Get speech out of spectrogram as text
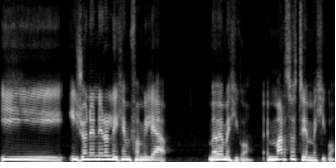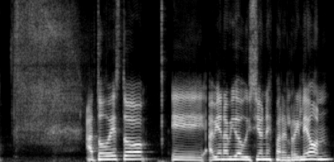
Y, y yo en enero le dije a mi familia, me voy a México. En marzo estoy en México. A todo esto, eh, habían habido audiciones para El Rey León.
